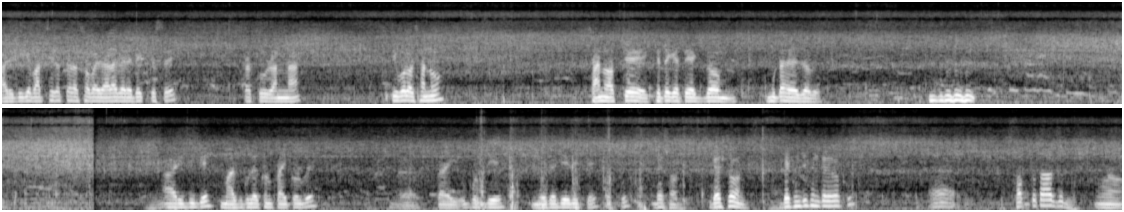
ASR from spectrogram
আর এদিকে বাচ্চা কাচ্চারা সবাই দাঁড়ায় দাঁড়িয়ে দেখতেছে। কাকুর রান্না। কি বলো শানু? শানু আজকে খেতে খেতে একদম মোটা হয়ে যাবে। আর এদিকে মাছগুলো এখন ফ্রাই করবে। তাই উপর দিয়ে মজা দিয়ে দিচ্ছে কাকু। বেসন। বেসন? বেসন দিয়েছেন কেন কাকু? শক্ততার জন্য। আহ,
